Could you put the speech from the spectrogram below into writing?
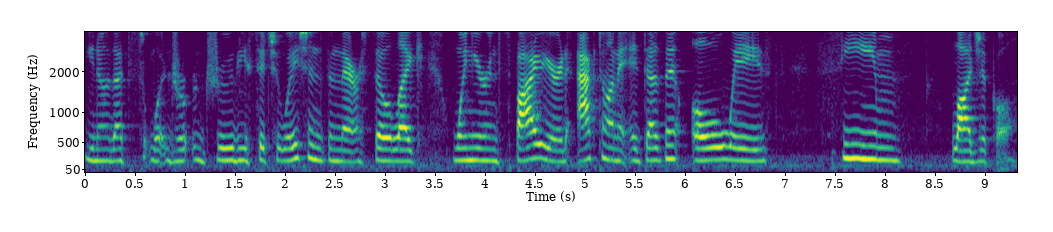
you know that's what drew, these situations in there. So like when you're inspired, act on it. It doesn't always seem logical.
